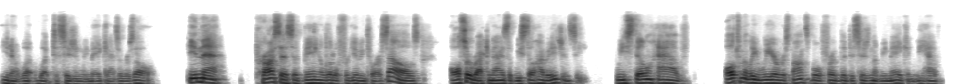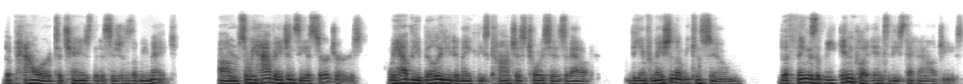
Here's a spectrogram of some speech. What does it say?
you know, what, what decision we make as a result. In that process of being a little forgiving to ourselves, also recognize that we still have agency we still have ultimately we are responsible for the decision that we make and we have the power to change the decisions that we make um, Yeah. so we have agency as searchers. We have the ability to make these conscious choices about the information that we consume the things that we input into these technologies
